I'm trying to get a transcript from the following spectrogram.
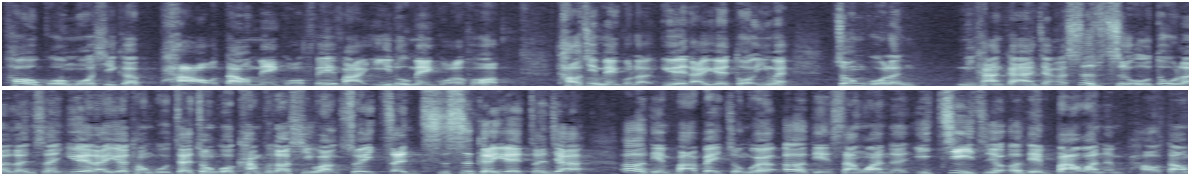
透过墨西哥跑到美国，非法移入美国或逃进美国的越来越多，因为中国人。你看，刚才讲的四十五度了人生越来越痛苦，在中国看不到希望，所以增十四个月增加二点八倍，总共有二点三万人，一季只有二点八万人跑到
